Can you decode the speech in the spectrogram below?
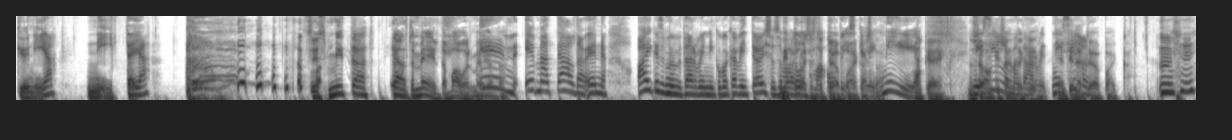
kyniä, niittejä. Siis mitä täältä meiltä, Bauer? En, en mä täältä en. Aikaisemmin mä tarvin, niin kun mä kävin töissä samaan Niin kun mä opiskelin. Niin, Okei. No niin se silloin mä tarvit. Niin silloin, työpaikka. Mm-hmm.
